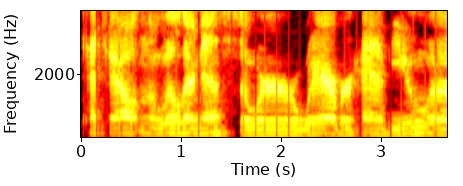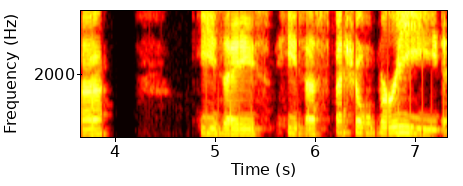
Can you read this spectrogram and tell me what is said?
catch out in the wilderness or wherever have you. Uh, he's a, he's a special breed.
